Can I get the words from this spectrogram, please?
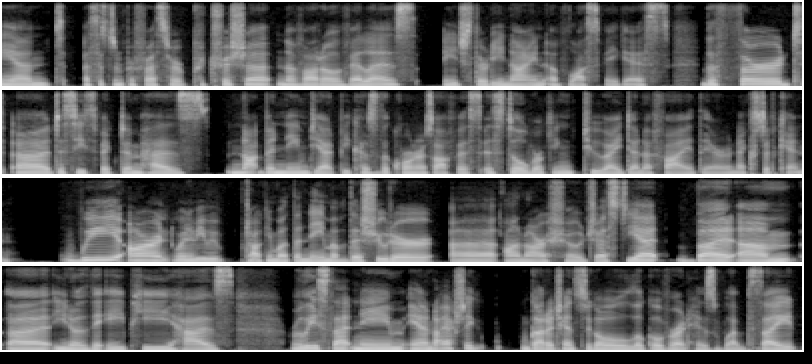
and Assistant Professor Patricia Navarro Velez, age 39 of Las Vegas. The third uh, deceased victim has not been named yet because the coroner's office is still working to identify their next of kin. We aren't going to be talking about the name of the shooter uh, on our show just yet, but um, uh, you know the AP has released that name, and I actually got a chance to go look over at his website.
